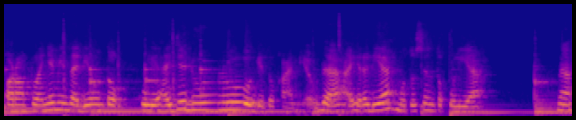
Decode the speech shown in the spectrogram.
orang tuanya minta dia untuk kuliah aja dulu gitu kan. Ya udah akhirnya dia mutusin untuk kuliah. Nah,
